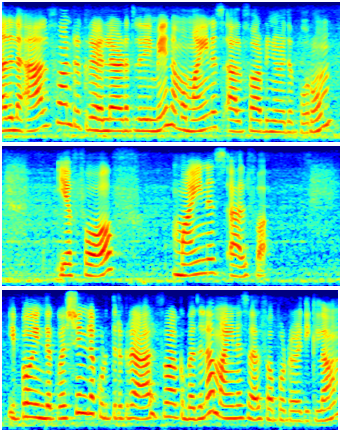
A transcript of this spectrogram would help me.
அதில் ஆல்ஃபான் இருக்கிற எல்லா இடத்துலையுமே நம்ம மைனஸ் ஆல்ஃபா அப்படின்னு எழுத போகிறோம் எஃப் ஆஃப் மைனஸ் ஆல்ஃபா இப்போ இந்த கொஸ்டினில் கொடுத்துருக்குற ஆல்ஃபாவுக்கு பதிலாக மைனஸ் ஆல்ஃபா போட்டு எழுதிக்கலாம்.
